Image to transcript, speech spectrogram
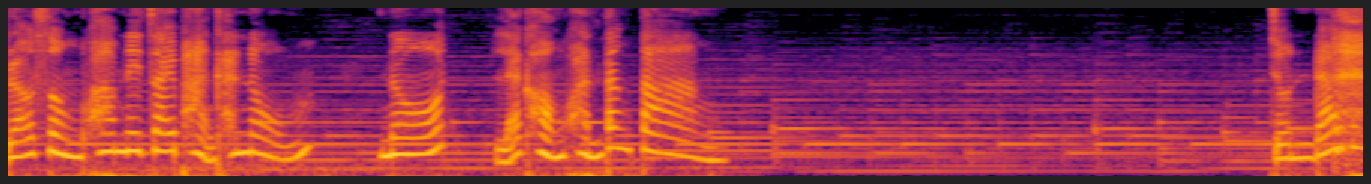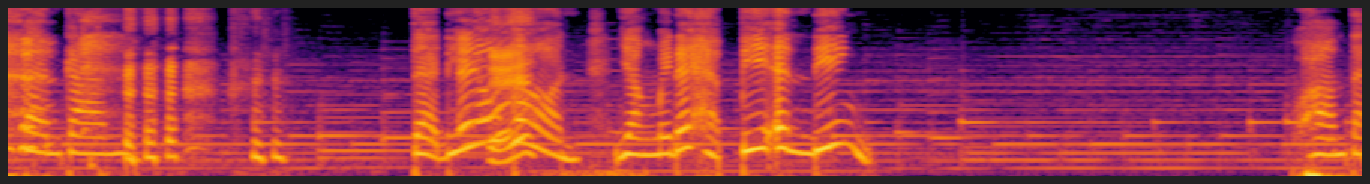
เราส่งความในใจผ่านขนม โน้ต และของขวัญต่างๆ จนได้เป็นแฟนกัน แต่เดี๋ยวเอ๊ะ ก่อนยังไม่ได้แฮปปี้เอนดิ้งความแต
